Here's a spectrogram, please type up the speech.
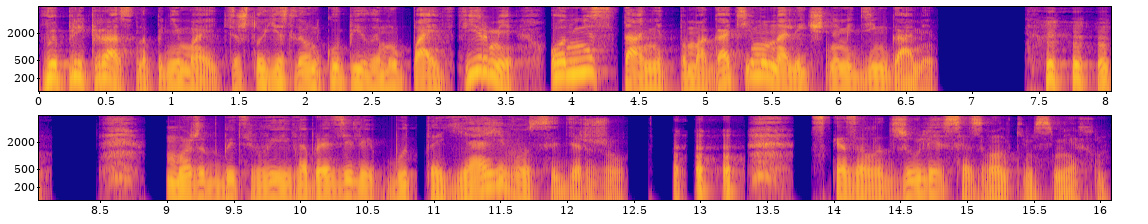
Вы прекрасно понимаете, что если он купил ему пай в фирме, он не станет помогать ему наличными деньгами. Может быть, вы вообразили, будто я его содержу? Сказала Джулия со звонким смехом.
